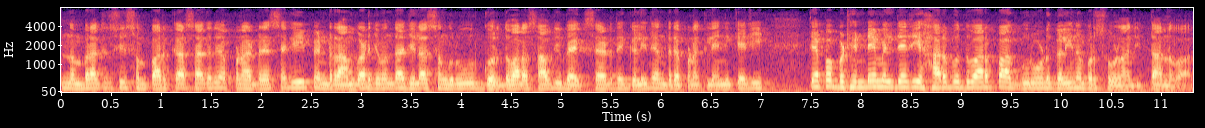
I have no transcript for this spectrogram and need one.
ਨੰਬਰਾਂ ਤੇ ਤੁਸੀਂ ਸੰਪਰਕ ਕਰ ਸਕਦੇ ਹੋ। ਆਪਣਾ ਐਡਰੈਸ ਹੈ ਜੀ ਪਿੰਡ ਰਾਮਗੜ੍ਹ ਜਵੰਦਾ ਜ਼ਿਲ੍ਹਾ ਸੰਗਰੂਰ, ਗੁਰਦੁਆਰਾ ਸਾਹਿਬ ਦੀ ਬੈਕ ਸਾਈਡ ਤੇ ਗਲੀ ਦੇ ਅੰਦਰ ਆਪਣਾ ਕਲੀਨਿਕ ਹੈ ਜੀ। ਤੇ ਆਪਾਂ ਬਠਿੰਡੇ ਮਿਲਦੇ ਹਾਂ ਜੀ ਹਰ ਬੁੱਧਵਾਰ ਭਾਗੂ ਰੋਡ ਗਲੀ ਨੰਬਰ 16 ਜੀ। ਧੰਨਵਾਦ।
